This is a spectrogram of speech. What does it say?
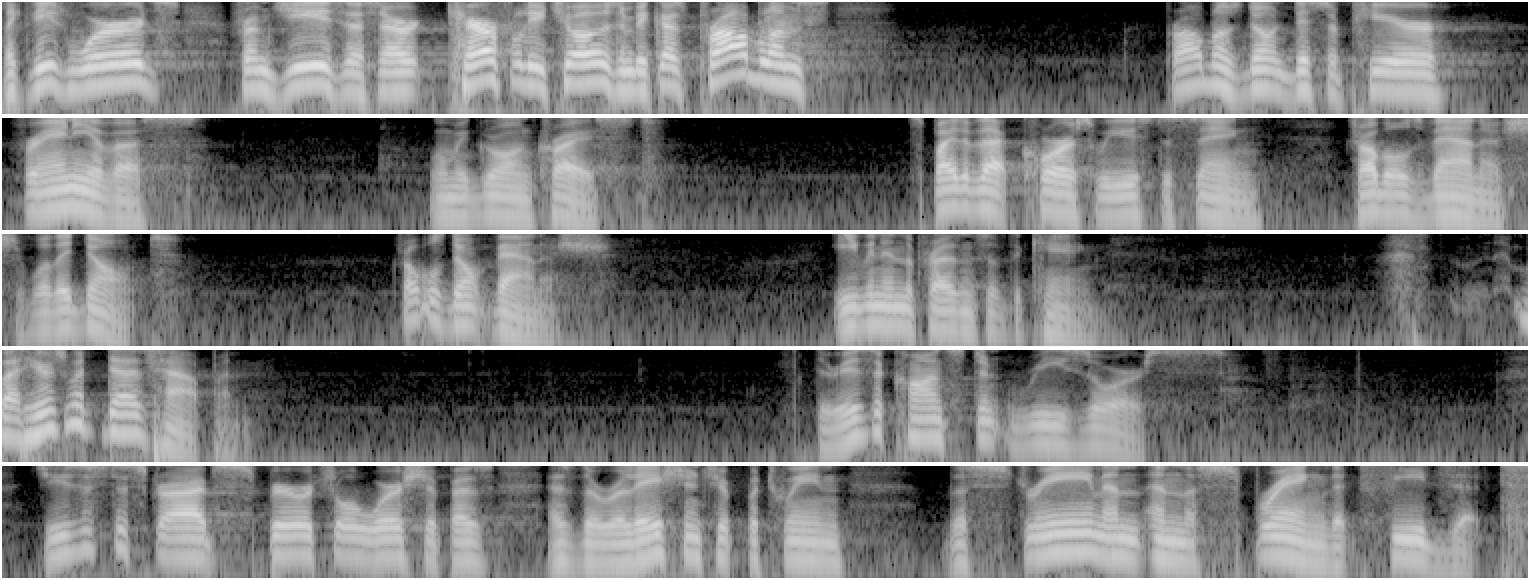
Like these words from Jesus are carefully chosen because problems problems don't disappear for any of us when we grow in Christ. In spite of that chorus we used to sing, Troubles vanish. Well, they don't. Troubles don't vanish, even in the presence of the king. But here's what does happen there is a constant resource. Jesus describes spiritual worship as, as the relationship between the stream and, and the spring that feeds it.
